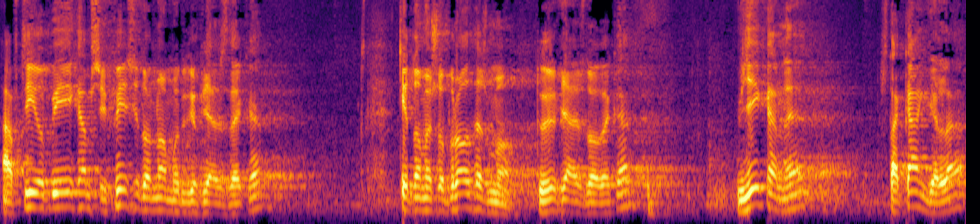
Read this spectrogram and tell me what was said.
Αυτοί οι οποίοι είχαν ψηφίσει τον νόμο του 2010 και το μεσοπρόθεσμο του 2012 βγήκανε στα κάγκελα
